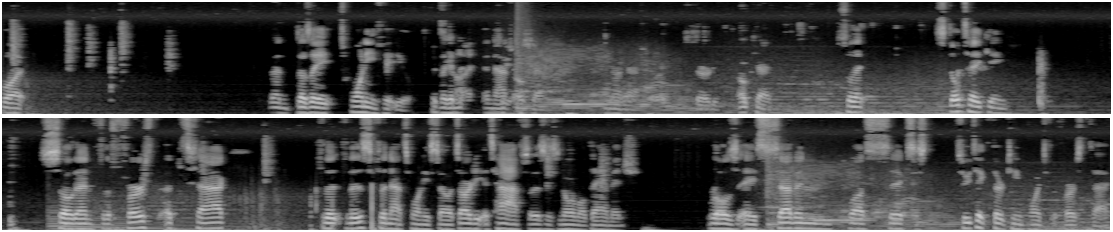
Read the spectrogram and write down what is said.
but then does a 20 hit you? It's like a, a natural. Okay, not natural. It's 30. Okay, so that still taking. So then for the first attack, for the for this for the nat 20, so it's already it's half. So this is normal damage. Rolls a seven plus six so you take 13 points for the first attack.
